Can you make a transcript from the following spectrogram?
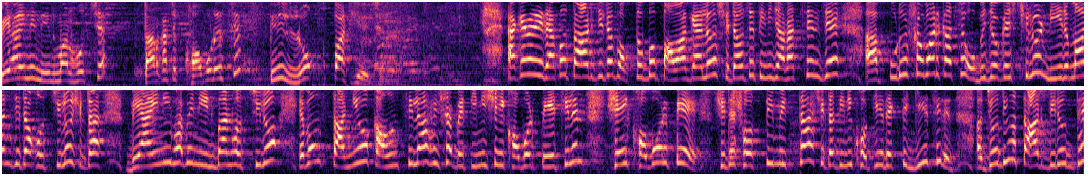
বেআইনি নির্মাণ হচ্ছে, তার কাছে খবর এসছে, তিনি লোক পাঠিয়েছেন। একেবারে দেখো তার যেটা বক্তব্য পাওয়া গেল সেটা হচ্ছে তিনি জানাচ্ছেন যে পুরসভার কাছে অভিযোগ এসেছিল নির্মাণ যেটা হচ্ছিল সেটা বেআইনিভাবে নির্মাণ হচ্ছিল এবং স্থানীয় কাউন্সিলর হিসাবে তিনি সেই খবর পেয়েছিলেন। সেই খবর পেয়ে সেটা সত্যি মিথ্যা সেটা তিনি খতিয়ে দেখতে গিয়েছিলেন। যদিও তার বিরুদ্ধে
